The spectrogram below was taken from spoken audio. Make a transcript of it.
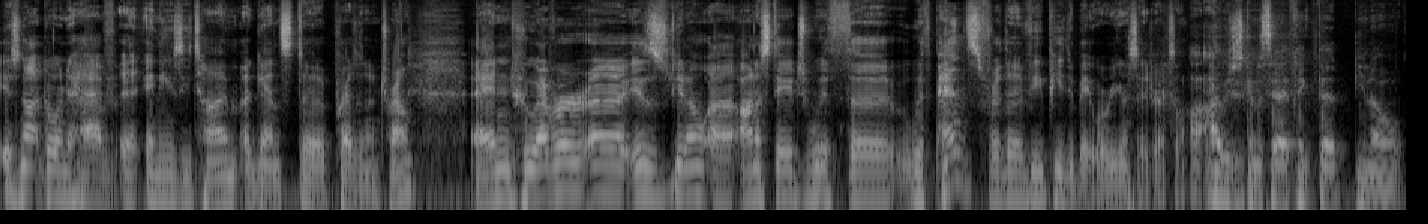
is not going to have a, an easy time against uh, President Trump, and whoever uh, is you know uh, on a stage with uh, with Pence for the VP debate. What were you going to say, Drexel? I was just going to say, I think that you know,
